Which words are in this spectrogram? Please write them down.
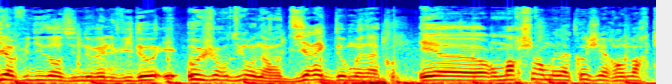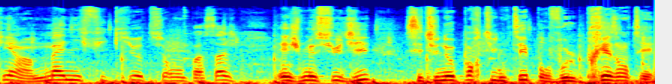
Bienvenue dans une nouvelle vidéo et aujourd'hui on est en direct de Monaco. Et euh, en marchant à Monaco j'ai remarqué un magnifique yacht sur mon passage et je me suis dit c'est une opportunité pour vous le présenter.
